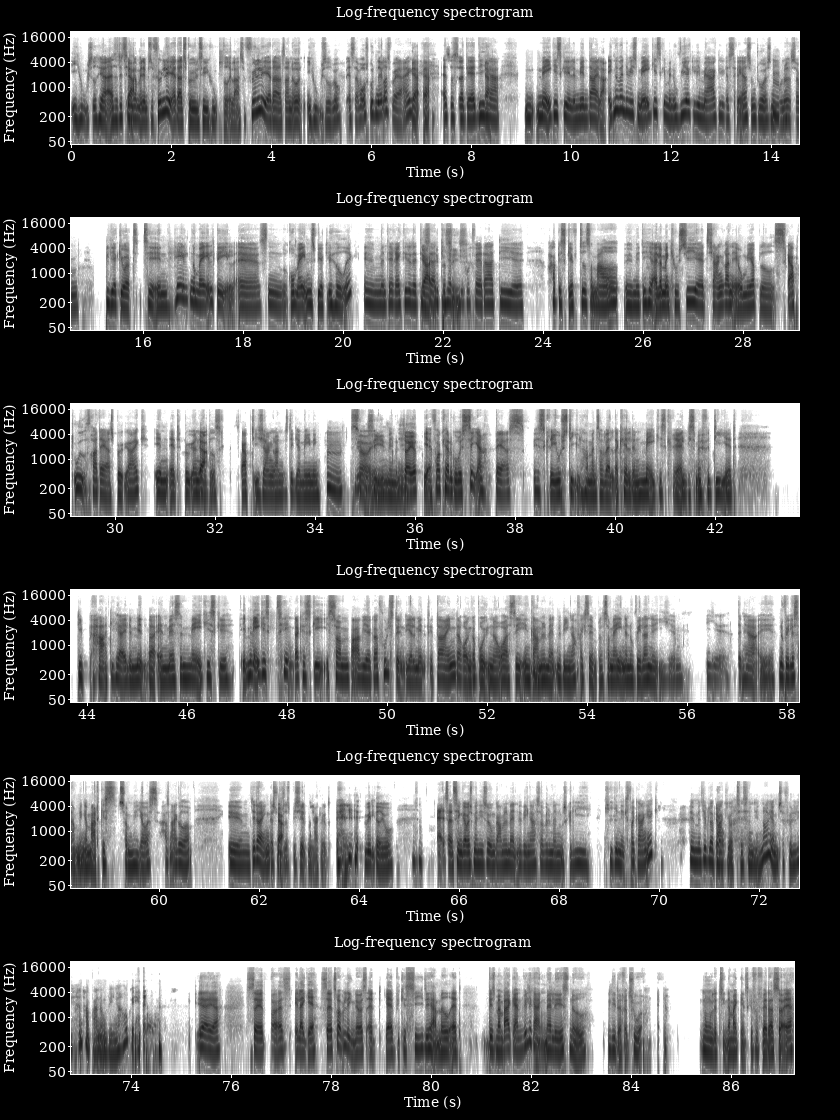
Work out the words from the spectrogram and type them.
i huset her. Altså det tænker ja. man, jamen, selvfølgelig er der et spøgelse i huset, eller selvfølgelig er der altså en ånd i huset. Hvor, altså hvor skulle den ellers være, ikke? Ja, ja. Altså så det er de ja. her magiske elementer, eller ikke nødvendigvis magiske, men uvirkelige, mærkelige sager, som du også nævner, mm. som bliver gjort til en helt normal del af sådan romanens virkelighed, ikke? Øh, men det er rigtigt, at de, ja, de her forfattere, de øh, har beskæftiget sig meget øh, med det her. Eller man kan jo sige, at genren er jo mere blevet skabt ud fra deres bøger, ikke? End at bøgerne ja. er blevet skabt i genren, hvis det giver mening. Mm, så, øh, men, øh, så jeg... ja, for at kategorisere deres øh, skrivestil, har man så valgt at kalde den magisk realisme, fordi at de har de her elementer af en masse magiske, magiske ting, der kan ske, som bare virker fuldstændig almindeligt. Der er ingen, der rynker brynene over at se en mm. gammel mand med vinger, for eksempel, som er en af novellerne i, øh, i øh, den her øh, novellesamling af Marquez, som jeg også har snakket om. Øh, det er der ingen, der synes ja. er specielt mærkeligt, hvilket jo... Mm-hmm. Altså, jeg tænker, hvis man lige så en gammel mand med vinger, så vil man måske lige kigge en ekstra gang, ikke? Øh, men det bliver bare jo. gjort til sådan en, nå jamen selvfølgelig, han har bare nogle vinger, okay. ja, ja. Så jeg tror også, eller ja, så jeg tror vel egentlig også, at ja, vi kan sige det her med, at hvis man bare gerne vil i gang med at læse noget litteratur af nogle latinamerikanske forfattere, så er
